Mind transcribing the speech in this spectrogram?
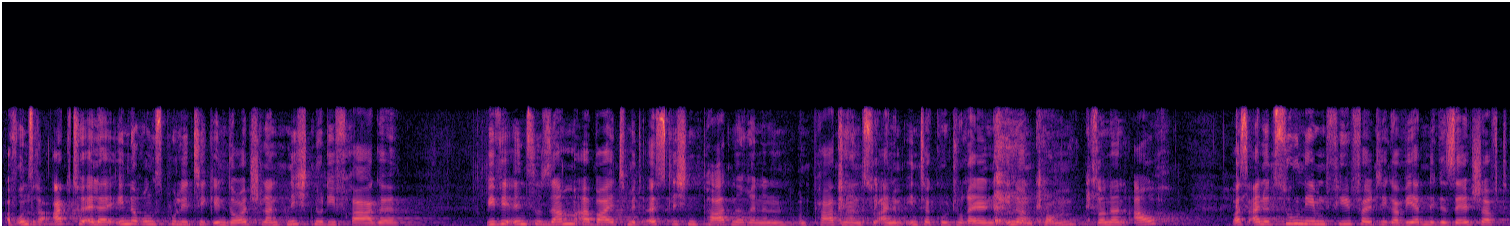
auf unsere aktuelle Erinnerungspolitik in Deutschland nicht nur die Frage, wie wir in Zusammenarbeit mit östlichen Partnerinnen und Partnern zu einem interkulturellen Erinnern kommen, sondern auch, was eine zunehmend vielfältiger werdende Gesellschaft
